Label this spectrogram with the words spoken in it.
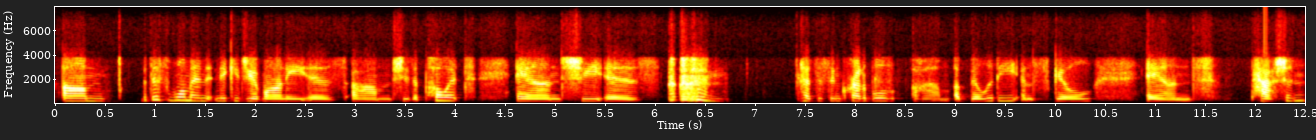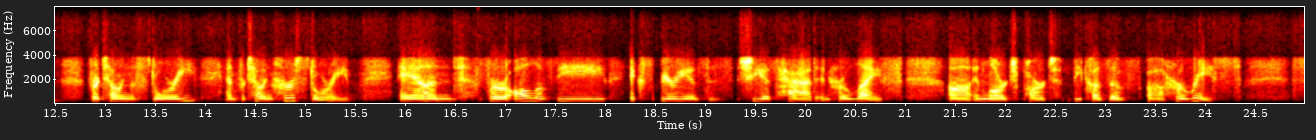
Um, but this woman, Nikki Giovanni, is um, she's a poet, and she is has this incredible um, ability and skill and passion for telling a story and for telling her story. And for all of the experiences she has had in her life uh, in large part because of uh, her race.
